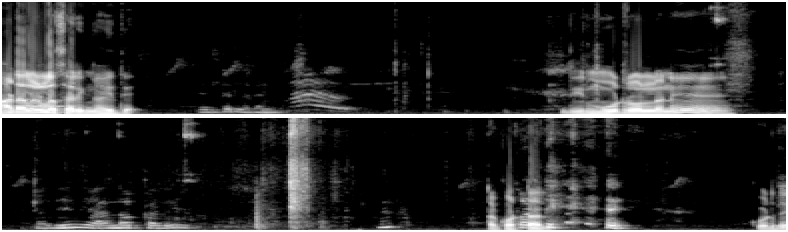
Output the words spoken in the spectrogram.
ఆడ ఎలగల సరిగ్గా అయితే. దీని మూడు రోజుల్లోనే కొట్టాలి. కొడితే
